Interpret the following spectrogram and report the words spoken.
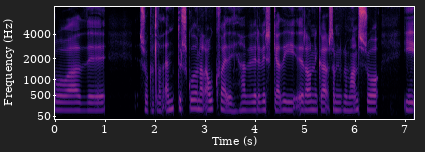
og að e, svo kallað endur skoðunar ákvæði hafi verið virkjað í ráningarsamningnum hans og Í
